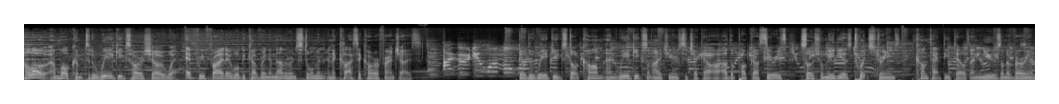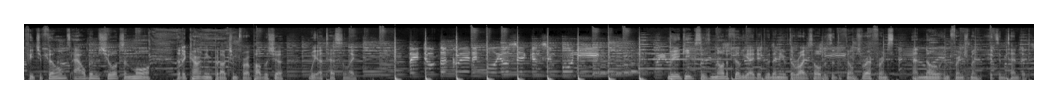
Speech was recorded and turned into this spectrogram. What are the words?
Hello and welcome to the Weird Geeks Horror Show, where every Friday we'll be covering another installment in a classic horror franchise. Go to weirdgeeks.com and Weird Geeks on iTunes to check out our other podcast series, social medias, Twitch streams, contact details, and news on our very own feature films, albums, shorts, and more that are currently in production for our publisher, We Are Tessellate. Weird Geeks is not affiliated with any of the rights holders of the films referenced, and no infringement is intended.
